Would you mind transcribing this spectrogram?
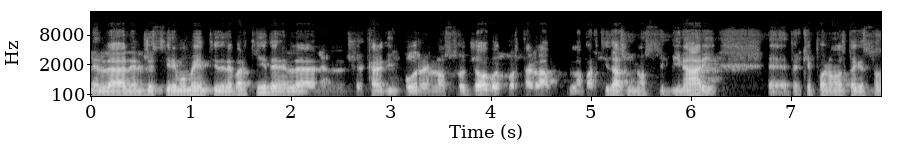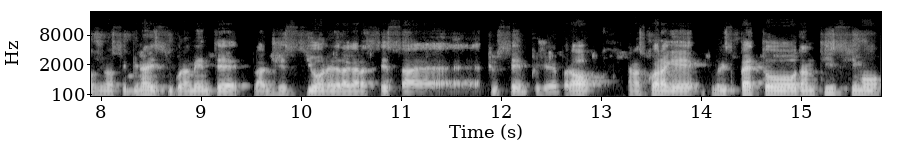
nel, nel, gestire i momenti delle partite, nel, nel, cercare di imporre il nostro gioco e portare la, la partita sui nostri binari, eh, perché poi una volta che sono sui nostri binari sicuramente la gestione della gara stessa è, più semplice, però è una squadra che rispetto tantissimo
